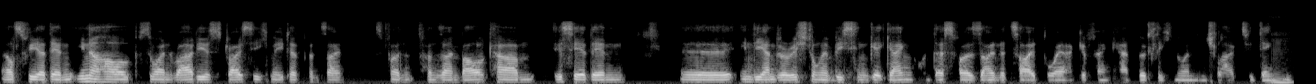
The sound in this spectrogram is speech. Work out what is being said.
als wir dann innerhalb so ein Radius 30 Meter von, sein, von, von seinem Ball kam, ist er dann in die andere Richtung ein bisschen gegangen und das war seine Zeit, wo er angefangen hat, wirklich nur an den Schlag zu denken mhm.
